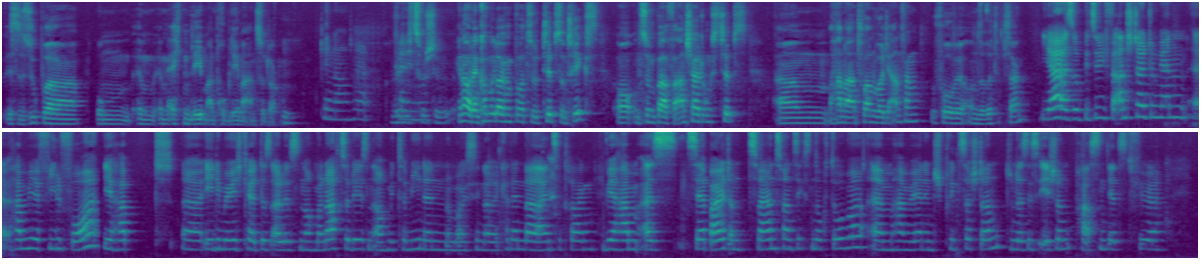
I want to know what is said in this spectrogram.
ist super, um im, im echten Leben an Probleme anzudocken. Mhm. Genau, ja. Würde ich zustimmen. Genau, dann kommen wir, glaube ich, ein paar zu Tipps und Tricks äh, und zu ein paar Veranstaltungstipps. Ähm, Hanna Antoine, wollt ihr anfangen, bevor wir unsere Tipps sagen? Ja, also bezüglich Veranstaltungen äh, haben wir viel vor. Ihr habt äh, eh die Möglichkeit, das alles nochmal nachzulesen, auch mit Terminen, um euch in eure Kalender einzutragen. Wir haben als sehr bald am 22. Oktober ähm, haben wir einen Spritzerstand und das ist eh schon passend jetzt für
